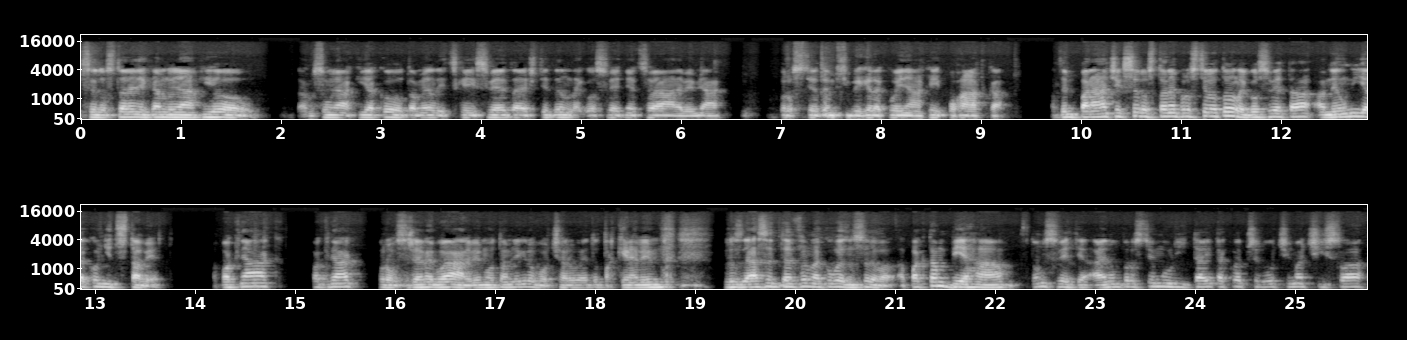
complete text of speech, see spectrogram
se dostane někam do nějakého, tam jsou nějaký, jako, tam je lidský svět a ještě ten Lego svět, něco, já nevím, nějak, prostě ten příběh je takový nějaký pohádka. A ten panáček se dostane prostě do toho Lego světa a neumí jako nic stavět. A pak nějak, pak nějak prozře, nebo já nevím, ho tam někdo očaruje, to taky nevím. Prostě já jsem ten film jako vůbec nesledoval. A pak tam běhá v tom světě a jenom prostě mu lítají takhle před očima čísla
